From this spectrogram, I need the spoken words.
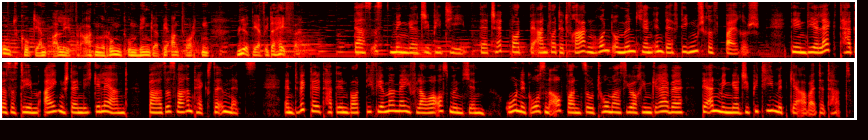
und kann gern alle Fragen rund um Minga beantworten. Wie darf ich dir helfen? Das ist Minga GPT. Der Chatbot beantwortet Fragen rund um München in deftigem Schriftbayerisch. Den Dialekt hat das System eigenständig gelernt. Basis waren Texte im Netz. Entwickelt hat den Bot die Firma Mayflower aus München. Ohne großen Aufwand, so Thomas Joachim Gräbe, der an Minga GPT mitgearbeitet hat.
